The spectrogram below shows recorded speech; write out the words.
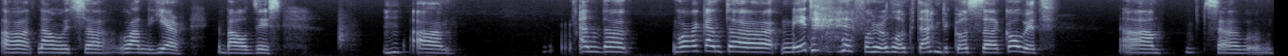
uh, now it's one year about this. Mm-hmm. Um, and we can't meet for a long time because COVID. Um, So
